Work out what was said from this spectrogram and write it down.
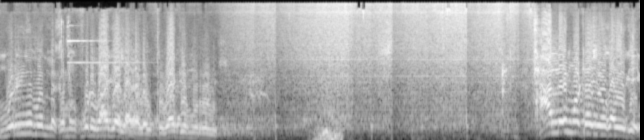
मुरळी म्हणलं का मग पुढे वाघ्या लावा लागतो वाघे मुरळी. हा लय मोठा योगायोग आहे.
